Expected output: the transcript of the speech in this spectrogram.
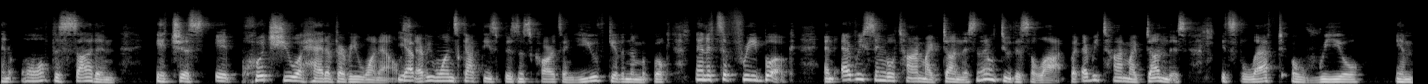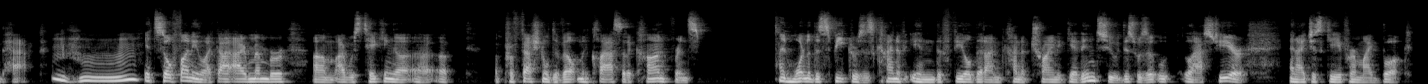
And all of a sudden, it just it puts you ahead of everyone else. Yep. Everyone's got these business cards and you've given them a book and it's a free book. And every single time I've done this, and I don't do this a lot, but every time I've done this, it's left a real impact. Mm-hmm. It's so funny. Like I, I remember um, I was taking a, a, a professional development class at a conference and one of the speakers is kind of in the field that I'm kind of trying to get into. This was last year, and I just gave her my book,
